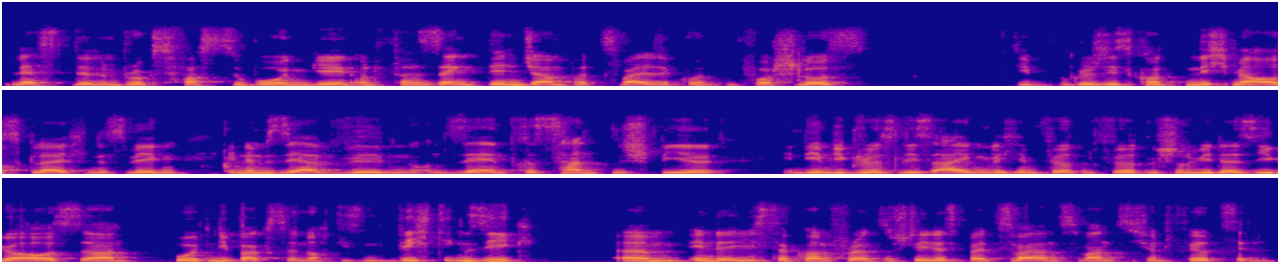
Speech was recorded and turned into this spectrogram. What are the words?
lässt Dylan Brooks fast zu Boden gehen und versenkt den Jumper zwei Sekunden vor Schluss. Die Grizzlies konnten nicht mehr ausgleichen, deswegen in einem sehr wilden und sehr interessanten Spiel, in dem die Grizzlies eigentlich im vierten Viertel schon wieder Sieger aussahen, holten die Bucks dann noch diesen wichtigen Sieg in der Eastern Conference und steht jetzt bei 22 und 14.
